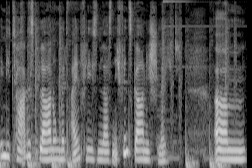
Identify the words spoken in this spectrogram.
in die Tagesplanung mit einfließen lassen. Ich finde es gar nicht schlecht. Ähm,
